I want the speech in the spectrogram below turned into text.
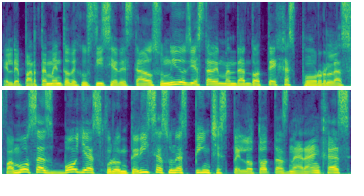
el Departamento de Justicia de Estados Unidos ya está demandando a Texas por las famosas boyas fronterizas, unas pinches pelototas naranjas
